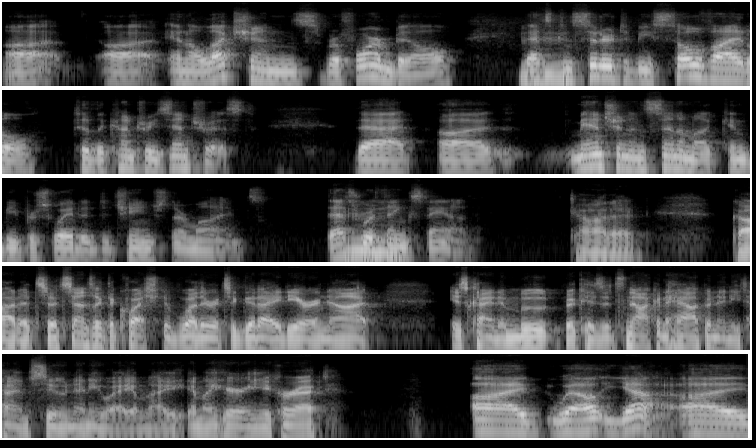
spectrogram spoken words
uh, uh, an elections reform bill that's mm-hmm. considered to be so vital to the country's interest that uh, Manchin and Sinema can be persuaded to change their minds. That's mm. where things stand. Got it. Got it. So it sounds like the question of whether it's a good idea or not is kind of moot because it's not going to happen anytime soon anyway. Am I am I hearing you correct? Uh, well, yeah. Uh,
